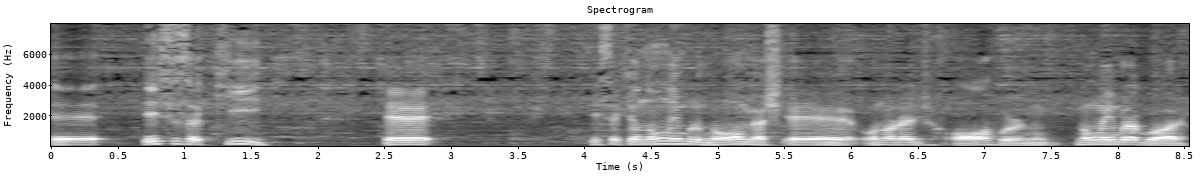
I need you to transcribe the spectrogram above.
É, esses aqui, é, esse aqui eu não lembro o nome, acho que é Honored Horror, não, não lembro agora.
